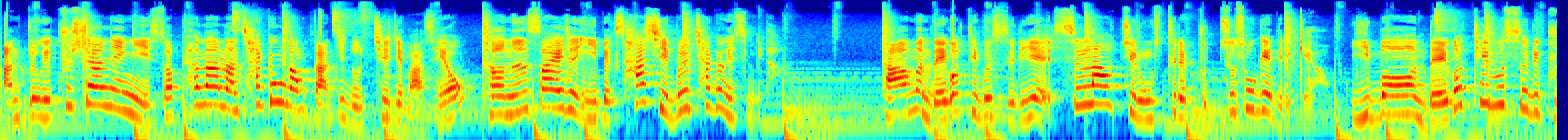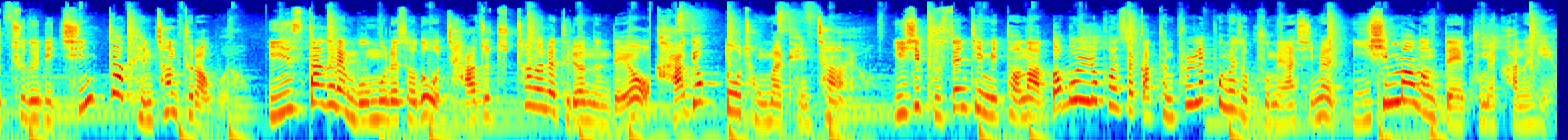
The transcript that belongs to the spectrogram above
안쪽에 쿠셔닝이 있어 편안한 착용감까지 놓치지 마세요. 저는 사이즈 240을 착용했습니다. 다음은 네거티브 3의 슬라우치 롱스트랩 부츠 소개해드릴게요. 이번 네거티브 3 부츠들이 진짜 괜찮더라고요. 인스타그램 무물에서도 자주 추천을 해드렸는데요. 가격도 정말 괜찮아요. 29cm나 W 컨셉 같은 플랫폼에서 구매하시면 20만 원대에 구매 가능해요.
